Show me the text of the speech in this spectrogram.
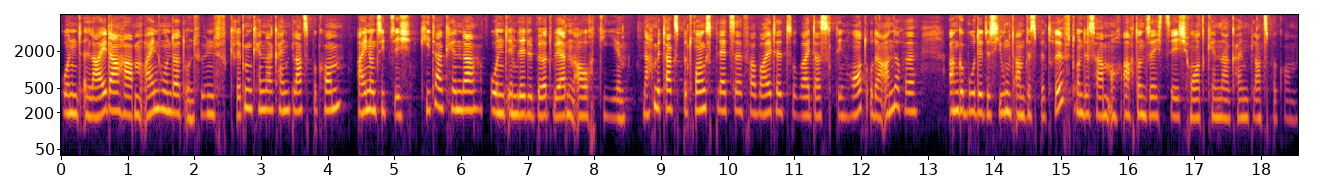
Und leider haben 105 Krippenkinder keinen Platz bekommen, 71 Kita-Kinder und im Little Bird werden auch die Nachmittagsbetreuungsplätze verwaltet, soweit das den Hort oder andere Angebote des Jugendamtes betrifft. Und es haben auch 68 Hortkinder keinen Platz bekommen.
